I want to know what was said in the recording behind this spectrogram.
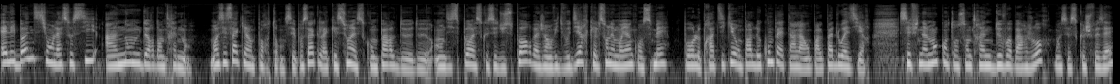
Elle est bonne si on l'associe à un nombre d'heures d'entraînement. Moi, c'est ça qui est important. C'est pour ça que la question est-ce qu'on parle de, de handisport, est-ce que c'est du sport? Ben, J'ai envie de vous dire quels sont les moyens qu'on se met pour le pratiquer? On parle de compète, hein, là, on parle pas de loisir. C'est finalement quand on s'entraîne deux fois par jour. Moi, c'est ce que je faisais.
